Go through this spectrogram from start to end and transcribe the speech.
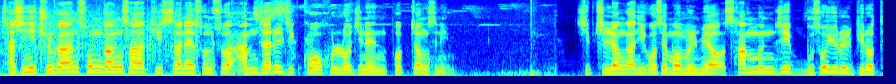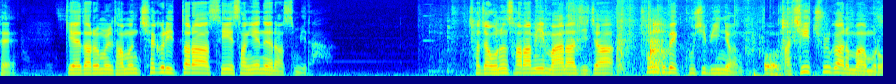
자신이 출가한 송강사 뒷산의 손수 암자를 짓고 홀로 지낸 법정 스님. 17년간 이곳에 머물며 산문집 무소유를 비롯해 깨달음을 담은 책을 잇따라 세상에 내놨습니다. 찾아오는 사람이 많아지자 1992년 다시 출가하는 마음으로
